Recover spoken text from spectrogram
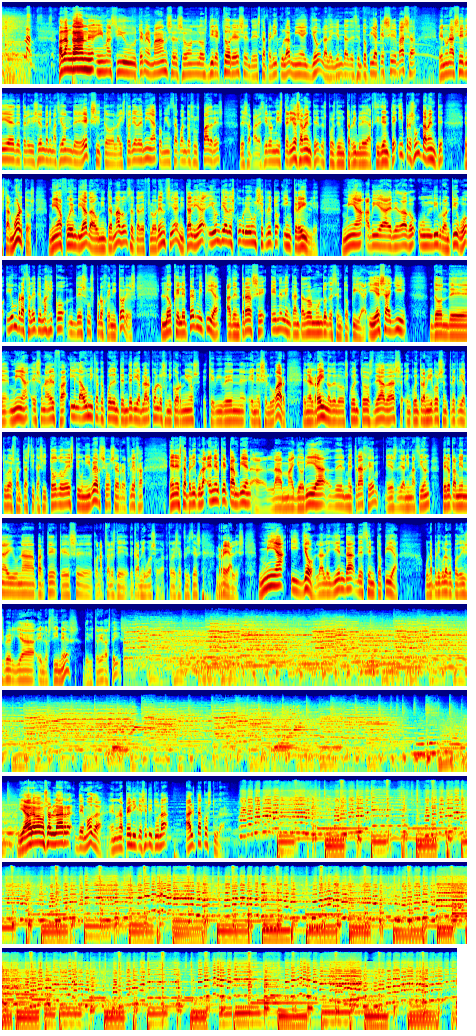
Vamos. Adam Gunn y Matthew Temermans son los directores de esta película, Mía y yo, la leyenda de Centopía, que se basa en una serie de televisión de animación de éxito. La historia de Mía comienza cuando sus padres desaparecieron misteriosamente después de un terrible accidente y presuntamente están muertos. Mía fue enviada a un internado cerca de Florencia, en Italia, y un día descubre un secreto increíble. Mía había heredado un libro antiguo y un brazalete mágico de sus progenitores, lo que le permitía adentrarse en el encantador mundo de Centopía. Y es allí donde Mía es una elfa y la única que puede entender y hablar con los unicornios que viven en ese lugar. En el reino de los cuentos de hadas encuentra amigos entre criaturas fantásticas y todo este universo se refleja en esta película en el que también ah, la mayoría del metraje es de animación, pero también hay una parte que es eh, con actores de, de carne y hueso, actores y actrices reales. Mía y yo, la leyenda de Centopía una película que podéis ver ya en los cines de Victoria Gasteiz. Y ahora vamos a hablar de moda en una peli que se titula Alta Costura.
